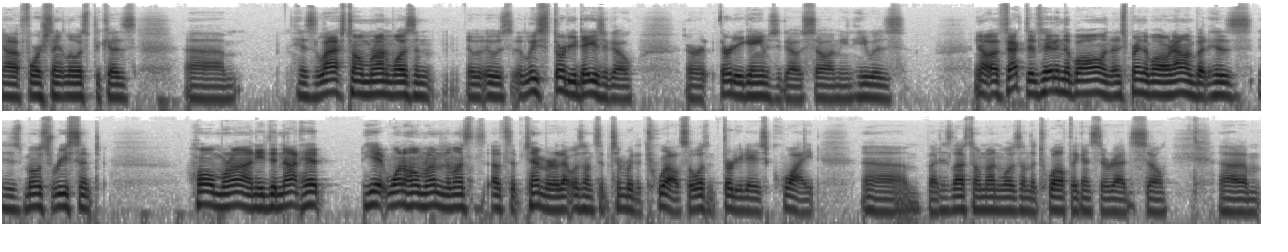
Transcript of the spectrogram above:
uh, for St. Louis because um, his last home run wasn't. It, was at least 30 days ago, or 30 games ago. So I mean, he was, you know, effective hitting the ball and, and spraying the ball around. But his his most recent home run, he did not hit. He hit one home run in the month of September. That was on September the 12th, so it wasn't 30 days quite. Um, but his last home run was on the 12th against the Reds. So um,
